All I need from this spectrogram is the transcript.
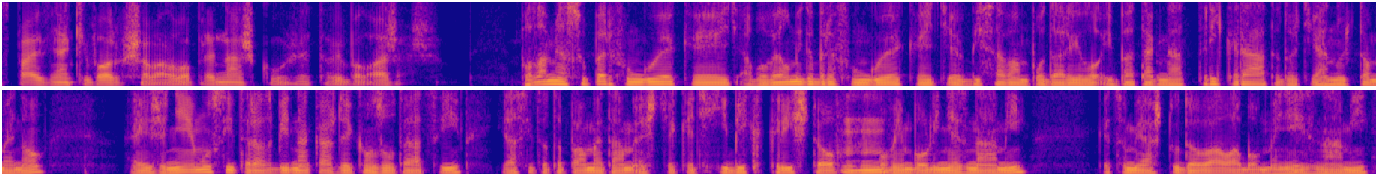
spraviť nejaký workshop alebo prednášku, že to by bolo až až. Podľa mňa super funguje, keď, alebo veľmi dobre funguje, keď by sa vám podarilo iba tak na trikrát dotiahnuť to meno. Hej, že nemusí teraz byť na každej konzultácii. Ja si toto pamätám ešte, keď Chybik Krištof, mm-hmm. poviem, boli neznámi, keď som ja študoval, alebo menej známy,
